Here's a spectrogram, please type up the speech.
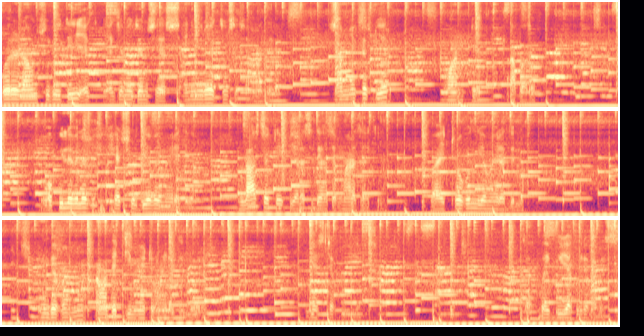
পরের রাউন্ড শুরুতেই এক- একজন একজন শেষ। এনিমিরও একজন শেষ। আমাদের সামনে একটা প্লেয়ার ওয়ান টেপ আবারও ওপি লেভেলের হেডশট দিয়ে মেরে দিলাম। লাস্ট একটা প্লেয়ার আছে দেখা যাক মারা যায় কিনা? ভাই ট্রোকন দিয়ে মেরে দিল। ব্যাপার না, আমাদের টিমমেটও মেরে দিল ম্যাচটা ভাই ফেলেছি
